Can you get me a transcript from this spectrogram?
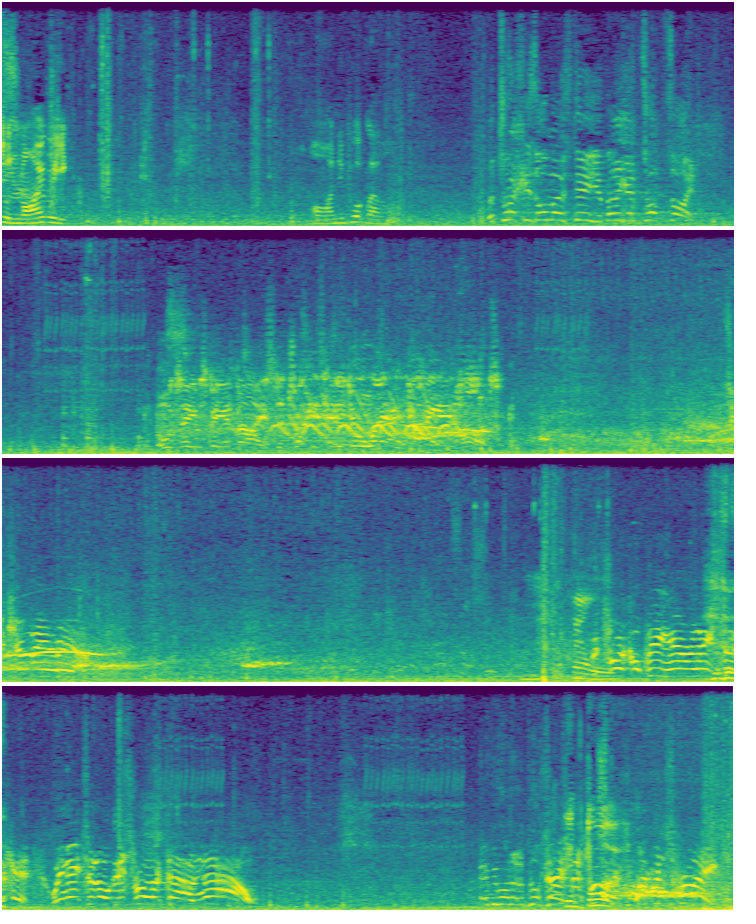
สุนน้อยกว่าอีก อ๋อ นี่พวกเรา The truck is almost here! You better get topside! All teams be advised, the truck is headed your way and coming in hot. Secure the area! แป้ว Truck will be here any second! We need to knock this road down now! Everyone at the block เตรียม area! ตัว Weapons free!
